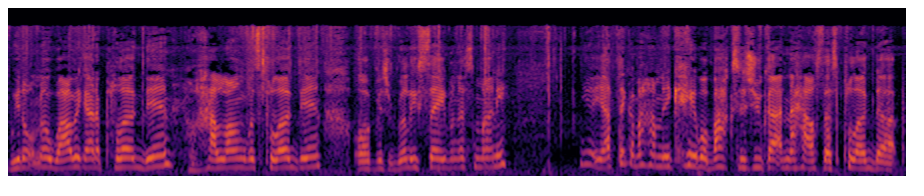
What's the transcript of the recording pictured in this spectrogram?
We don't know why we got it plugged in, or how long it was plugged in, or if it's really saving us money. Yeah, y'all think about how many cable boxes you got in the house that's plugged up.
